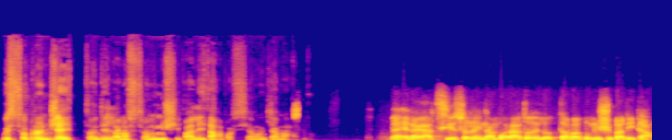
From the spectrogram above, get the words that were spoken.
questo progetto della nostra municipalità, possiamo chiamarlo. Beh, ragazzi, io sono innamorato dell'ottava municipalità.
